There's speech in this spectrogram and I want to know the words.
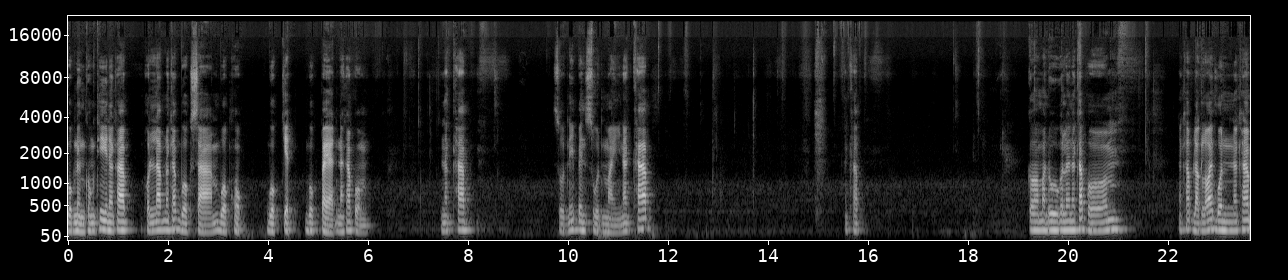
บวกหนึ่งคงที่นะครับ ผลลัพธ์นะครับบวกสามบวกหกบวกเจ็ดบวกแปดนะครับผมนะครับ สูตรนี้เป็นสูตรใหม่นะครับ นะครับ ก็มาดูกันเลยนะครับผมนะครับหลักร้อยบนนะครับ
